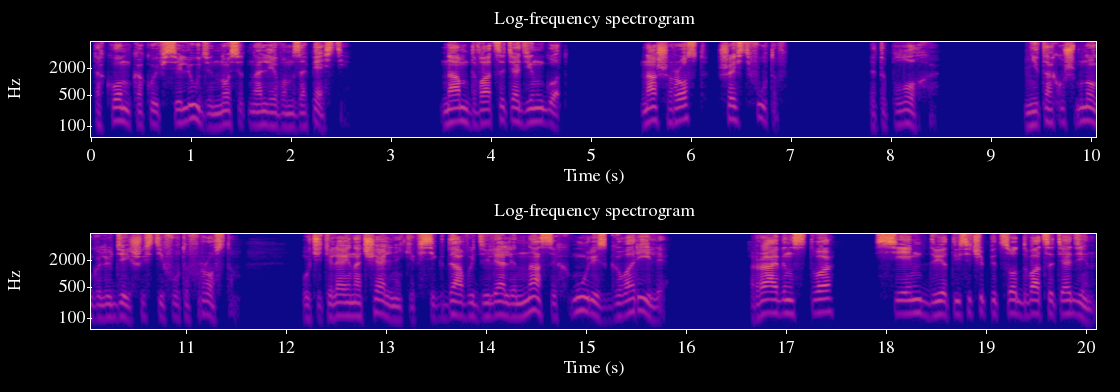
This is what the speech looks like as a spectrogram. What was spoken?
таком, какой все люди носят на левом запястье. Нам 21 год. Наш рост 6 футов. Это плохо. Не так уж много людей шести футов ростом. Учителя и начальники всегда выделяли нас и, хмурясь, говорили «Равенство 7-2521.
